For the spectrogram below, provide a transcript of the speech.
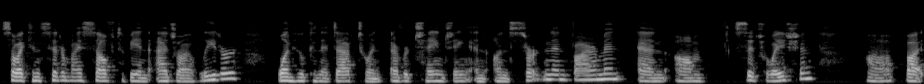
so I consider myself to be an agile leader one who can adapt to an ever changing and uncertain environment and um, situation. Uh, but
